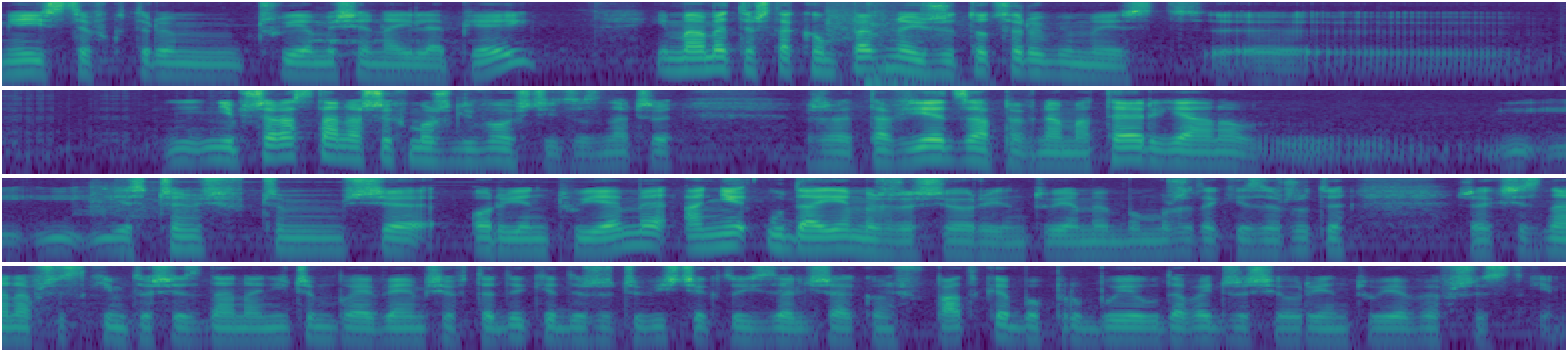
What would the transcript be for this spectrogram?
miejsce, w którym czujemy się najlepiej i mamy też taką pewność, że to, co robimy jest nie przerasta naszych możliwości, to znaczy, że ta wiedza, pewna materia no, jest czymś, w czym się orientujemy, a nie udajemy, że się orientujemy, bo może takie zarzuty, że jak się zna na wszystkim, to się zna na niczym, pojawiają się wtedy, kiedy rzeczywiście ktoś zalicza jakąś wpadkę, bo próbuje udawać, że się orientuje we wszystkim.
